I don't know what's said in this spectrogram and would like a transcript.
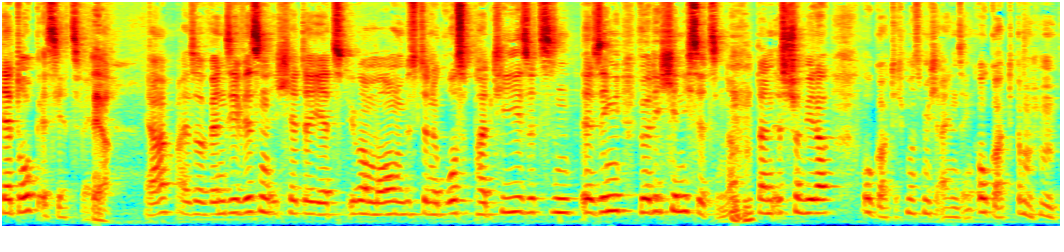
der Druck ist jetzt weg. Ja. Ja, also wenn Sie wissen, ich hätte jetzt übermorgen müsste eine große Partie sitzen, äh, singen, würde ich hier nicht sitzen. Ne? Mhm. Dann ist schon wieder, oh Gott, ich muss mich einsingen. Oh Gott, mhm.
